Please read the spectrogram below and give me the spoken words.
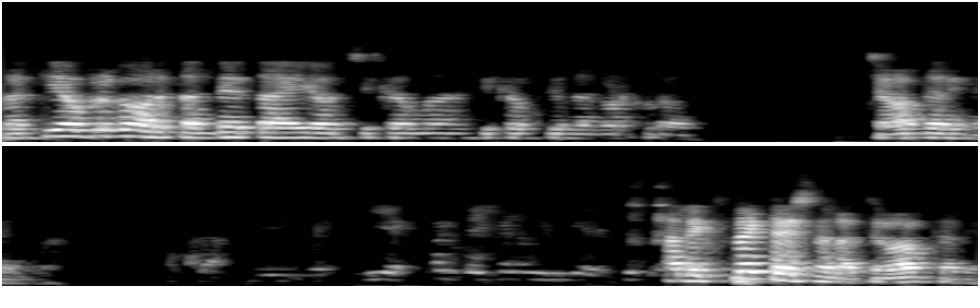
ಪ್ರತಿಯೊಬ್ರಿಗೂ ಅವ್ರ ತಂದೆ, ತಾಯಿ, ಅವ್ರ ಚಿಕ್ಕಮ್ಮ ಚಿಕ್ಕಪ್ಪನ ನೋಡ್ಕೊಡೋ ಜವಾಬ್ದಾರಿ ಈ ಎಕ್ಸ್ಪೆಕ್ಟೇಷನ್ ನಿಮ್ಗೆ ಅಲ್ಲ, ಜವಾಬ್ದಾರಿ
